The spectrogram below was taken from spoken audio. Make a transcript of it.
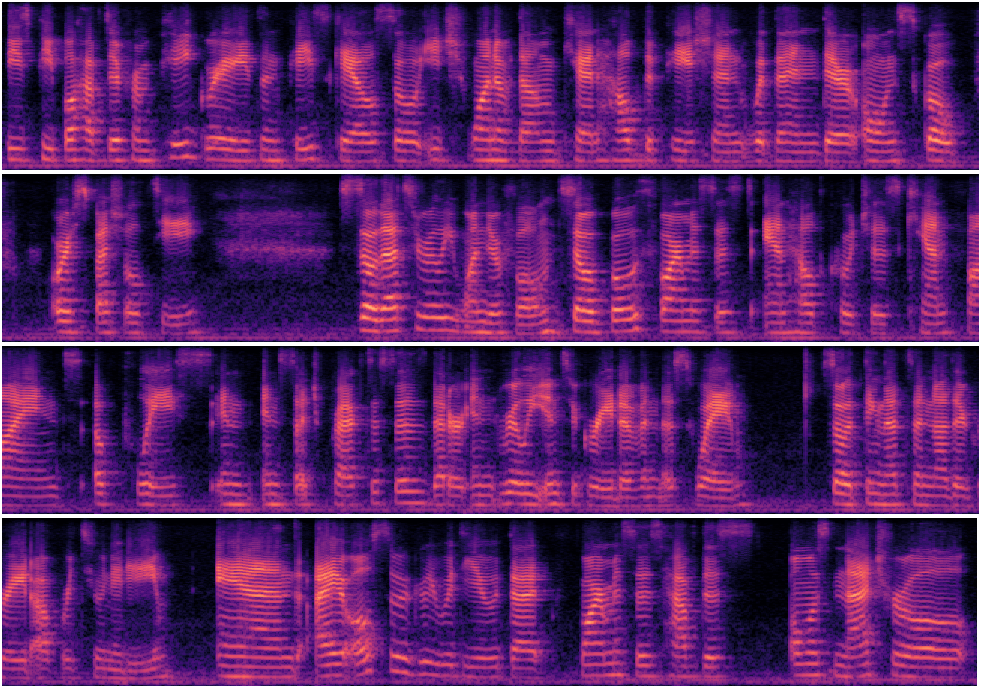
these people have different pay grades and pay scales so each one of them can help the patient within their own scope or specialty so that's really wonderful. So both pharmacists and health coaches can find a place in in such practices that are in really integrative in this way. So i think that's another great opportunity. And i also agree with you that pharmacists have this almost natural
